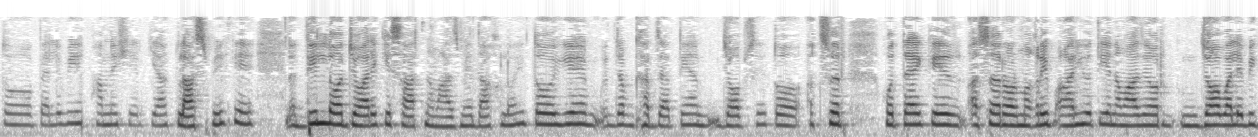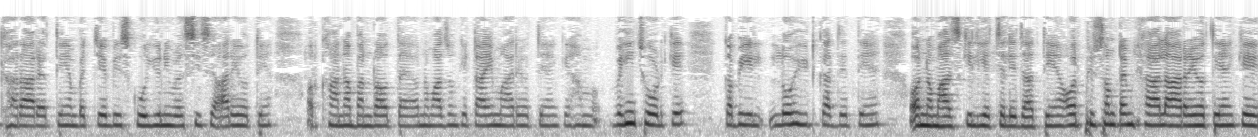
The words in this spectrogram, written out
تو پہلے بھی ہم نے شیئر کیا کلاس میں کہ دل اور جوارے کے ساتھ نماز میں داخل ہوئے تو یہ جب گھر جاتے ہیں جاب سے تو اکثر ہوتا ہے کہ اثر اور مغرب آ رہی ہوتی ہے نمازیں اور جاب والے بھی گھر آ رہے ہوتے ہیں، بچے بھی اسکول، یونیورسٹی سے آ رہے ہوتے ہیں اور کھانا بن رہا ہوتا ہے اور نمازوں کے ٹائم آ رہے ہوتے ہیں کہ ہم وہیں چھوڑ کے کبھی لو ہیٹ کر دیتے ہیں اور نماز کے لیے چلے جاتے ہیں اور پھر سم ٹائم خیال آ رہے ہوتے ہیں کہ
